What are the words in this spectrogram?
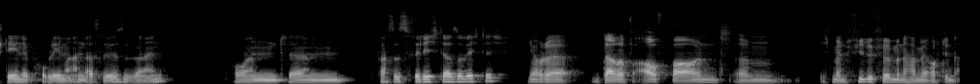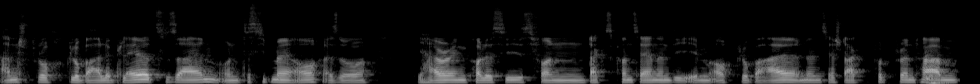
bestehende Probleme anders lösen sein. Und ähm, was ist für dich da so wichtig? Ja, oder darauf aufbauend, ähm, ich meine, viele Firmen haben ja auch den Anspruch, globale Player zu sein und das sieht man ja auch. Also die Hiring Policies von DAX-Konzernen, die eben auch global einen sehr starken Footprint haben.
